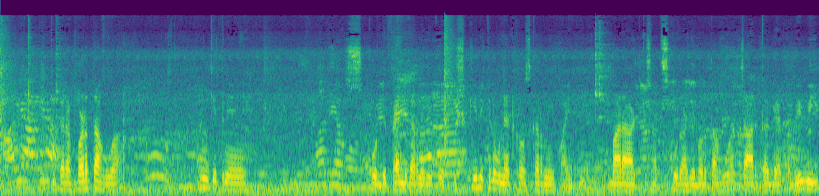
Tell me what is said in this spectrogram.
की तरफ़ बढ़ता हुआ, अंकित ने उसको डिफेंड करने की कोशिश की, लेकिन वो नेट क्रॉस कर नहीं पाई थी। बारह आठ के साथ स्कोर आगे बढ़ता हुआ, चार का गैप अभी भी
